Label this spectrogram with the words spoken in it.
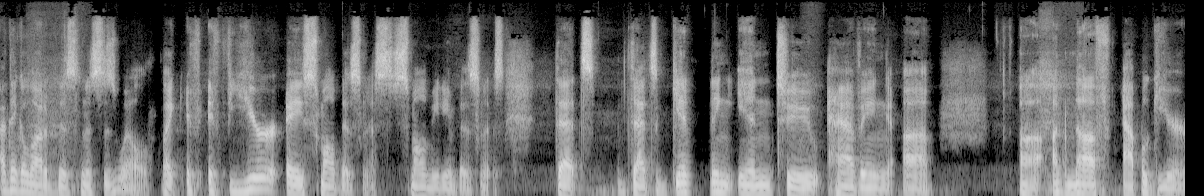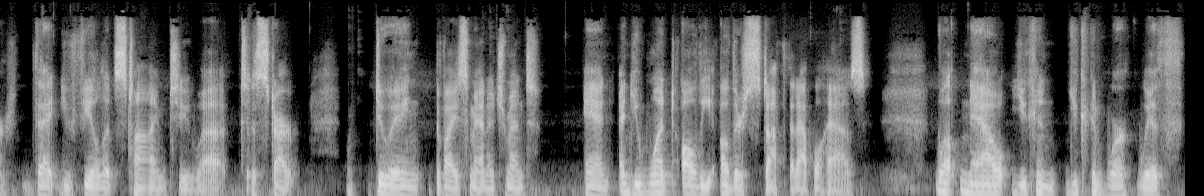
I think a lot of businesses will. Like if if you're a small business, small medium business, that's that's getting into having uh, uh, enough Apple gear that you feel it's time to uh, to start doing device management, and and you want all the other stuff that Apple has well, now you can you can work with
